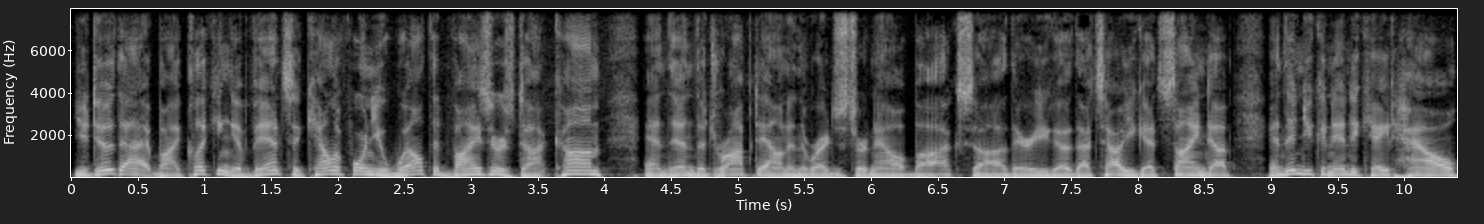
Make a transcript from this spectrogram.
You do that by clicking events at CaliforniaWealthAdvisors.com and then the drop down in the register now box. Uh, there you go. That's how you get signed up. And then you can indicate how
